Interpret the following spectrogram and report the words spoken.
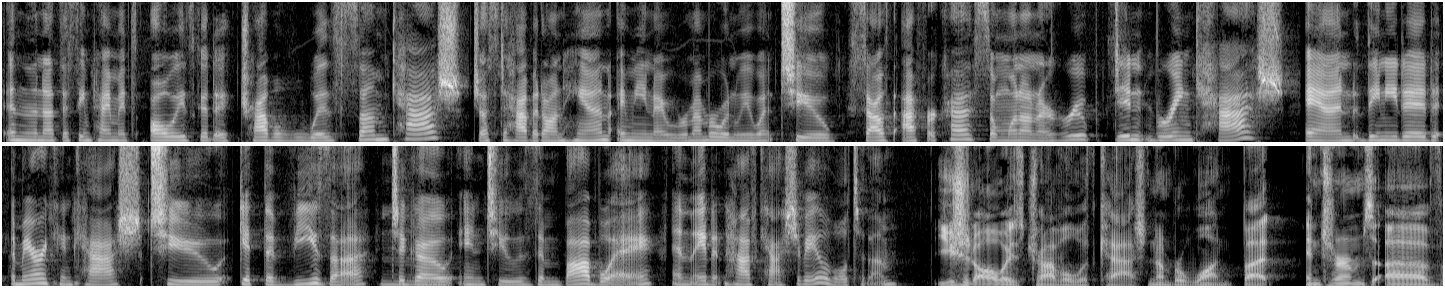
And then at the same time, it's always good to travel with some cash just to have it on hand. I mean, I remember when we went to South Africa, someone on our group didn't bring cash and they needed American cash to get the visa mm. to go into Zimbabwe and they didn't have cash available to them. You should always travel with cash, number one. But in terms of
